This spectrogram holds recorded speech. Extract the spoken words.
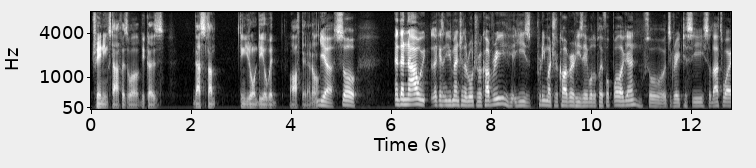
training staff as well because that's something you don't deal with often at all. Yeah. So, and then now, like you mentioned the road to recovery. He's pretty much recovered. He's able to play football again. So it's great to see. So that's why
